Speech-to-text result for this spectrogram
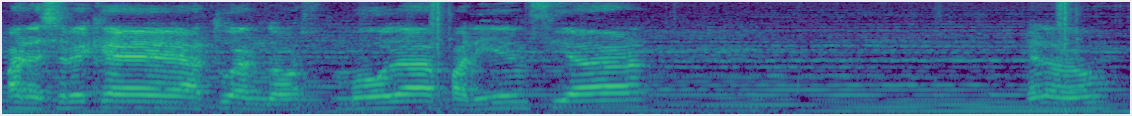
Vale. Se ve que actúan dos. Moda, apariencia. Pero no.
